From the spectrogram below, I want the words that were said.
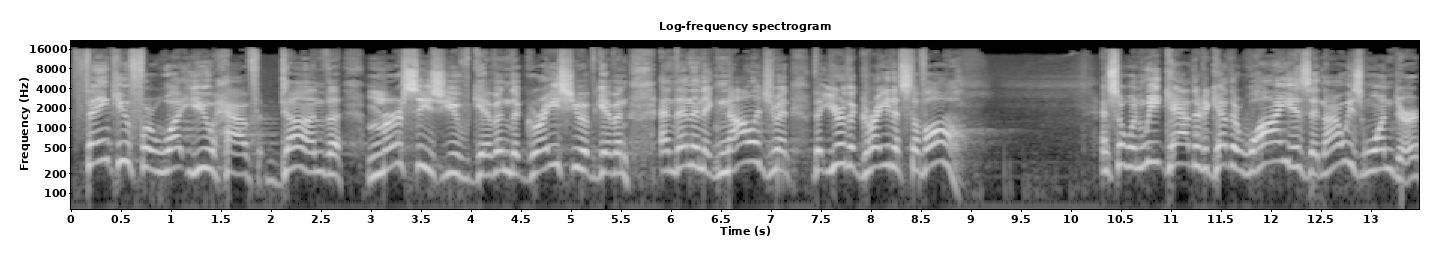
Thank you for what you have done, the mercies you've given, the grace you have given, and then an acknowledgement that you're the greatest of all. And so when we gather together, why is it? And I always wonder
